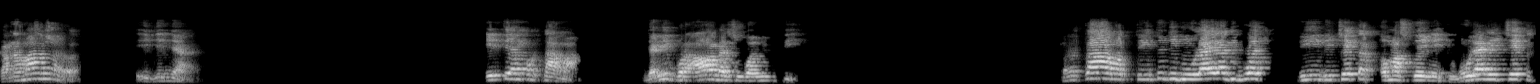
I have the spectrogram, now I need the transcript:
Karena mahal izinnya. Itu yang pertama. Jadi berawal dari sebuah mimpi. Maka waktu itu dimulailah dibuat di, dicetak emas koin itu, mulai dicetak.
